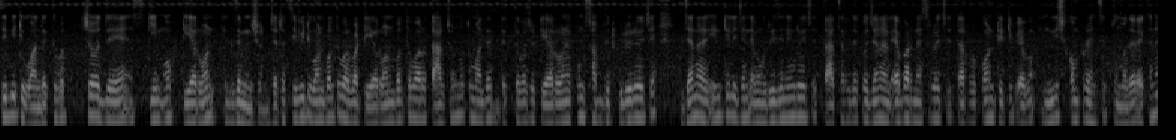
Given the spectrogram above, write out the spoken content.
সিবিটি ওয়ান দেখতে পাচ্ছ যে scheme of tier one examination যেটা সিবিটি ওয়ান বলতে পারো বা টিয়ার ওয়ান বলতে পারো, তার জন্য তোমাদের দেখতে পাচ্ছ টিয়ার ওয়ানে কোন সাবজেক্টগুলি রয়েছে জেনারেল ইন্টেলিজেন্ট এবং রিজনিং রয়েছে, তাছাড়া দেখো জেনারেল অ্যাওয়ারনেস রয়েছে, তারপর কোয়ান্টিটিভ এবং ইংলিশ কম্প্রিহেন্সিভ তোমাদের এখানে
